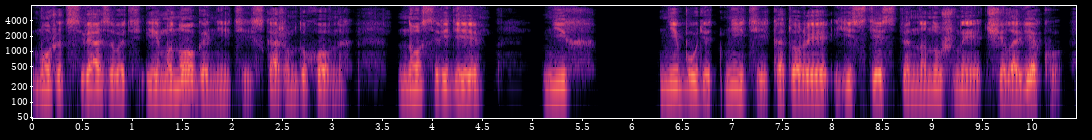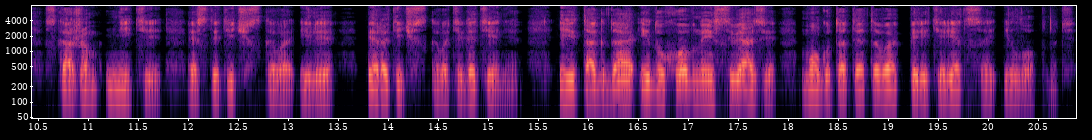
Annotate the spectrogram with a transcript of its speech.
может связывать и много нитей, скажем, духовных, но среди них не будет нитей, которые естественно нужны человеку, скажем, нити эстетического или эротического тяготения, и тогда и духовные связи могут от этого перетереться и лопнуть.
